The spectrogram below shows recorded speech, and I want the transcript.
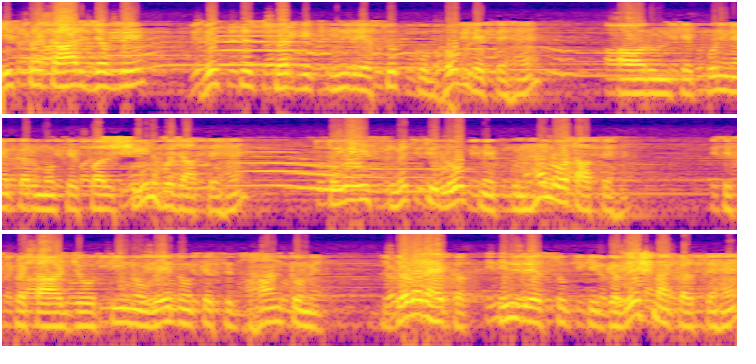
इस प्रकार जब वे विस्तृत स्वर्गिक इंद्रिय सुख को भोग लेते हैं और उनके पुण्य कर्मों के फल क्षीण हो जाते हैं तो वे इस मृत्यु लोक में पुनः लौट आते हैं। इस प्रकार जो तीनों वेदों के सिद्धांतों में जड़ रहकर इंद्रिय सुख की गवेषणा करते हैं,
